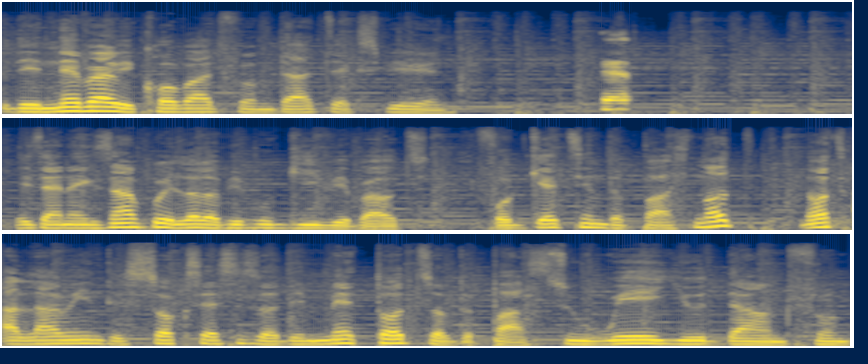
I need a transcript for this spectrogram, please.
they never recovered from that experience. Yeah. It's an example a lot of people give about forgetting the past, not not allowing the successes or the methods of the past to weigh you down from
